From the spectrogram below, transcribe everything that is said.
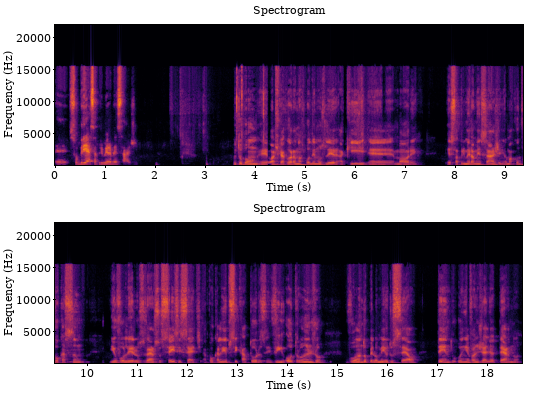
é, sobre essa primeira mensagem. Muito bom. É, eu acho que agora nós podemos ler aqui, é, Maureen, essa primeira mensagem é uma convocação. E eu vou ler os versos 6 e 7, Apocalipse 14. Vi outro anjo voando pelo meio do céu, tendo o evangelho eterno,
